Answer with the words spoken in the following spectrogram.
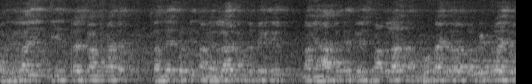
ಅವ್ರಿಗೆಲ್ಲ ಈ ಈ ಪ್ರೆಸ್ ಮುಖಾಂತರ ಸಂದೇಶ ಕೊಡ್ತೀವಿ ನಾವೆಲ್ಲರೂ ನಿಮ್ಮ ಜೊತೆಗಿದ್ದೀವಿ. ನಾವು ಯಾರ ಜೊತೆ ದ್ವೇಷ ಮಾಡಲ್ಲ ನಮ್ಗೆ ಓಟ್ ಹಾಕಿದ್ರು ಬಿಟ್ಟರು ಆಯಿತು.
